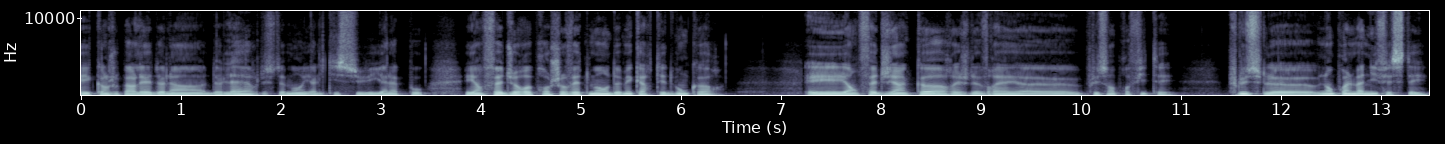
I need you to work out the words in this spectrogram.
et quand je parlais de l'air, de justement, il y a le tissu, il y a la peau. Et en fait, je reproche aux vêtements de m'écarter de mon corps. Et en fait, j'ai un corps et je devrais euh, plus en profiter. Plus le, non point le manifester,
